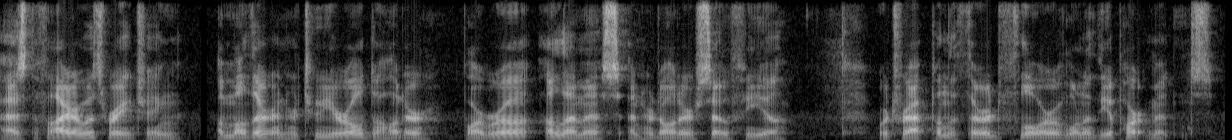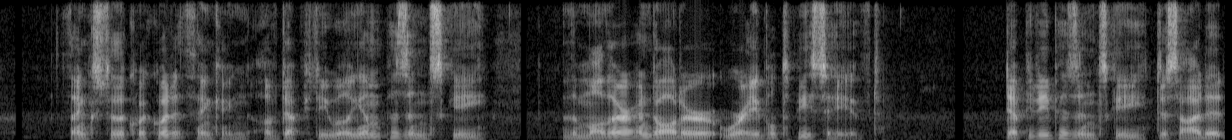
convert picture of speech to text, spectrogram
As the fire was raging, a mother and her two year old daughter, Barbara Alemis, and her daughter Sophia, were trapped on the third floor of one of the apartments. Thanks to the quick witted thinking of Deputy William Pazinski, the mother and daughter were able to be saved. Deputy Pazinski decided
